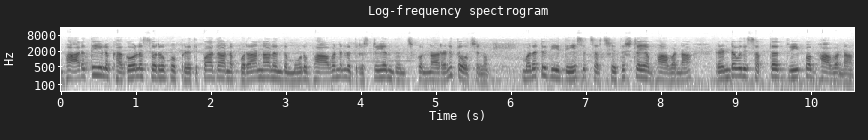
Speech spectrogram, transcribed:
భారతీయులు ఖగోళ స్వరూప ప్రతిపాదన పురాణాలందు మూడు భావనలు దృష్టియందుంచుకున్నారని తోచను. మొదటిది దేశ చ- చతుష్టయ భావన రెండవది సప్తద్వీప భావన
